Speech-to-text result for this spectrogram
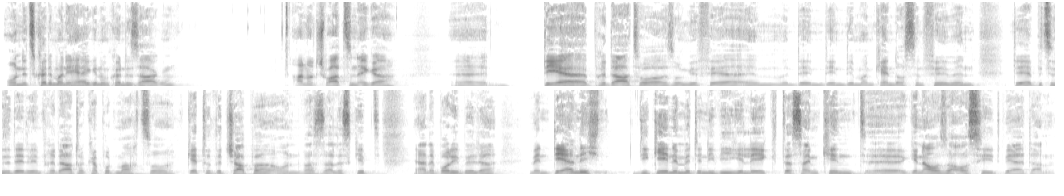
Und jetzt könnte man hier hergehen und könnte sagen, Arnold Schwarzenegger, äh, der Predator so ungefähr, ähm, den, den, den man kennt aus den Filmen, der beziehungsweise der den Predator kaputt macht, so Get to the Chopper und was es alles gibt. Ja, der Bodybuilder, wenn der nicht die Gene mit in die Wiege legt, dass sein Kind äh, genauso aussieht, wer dann?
